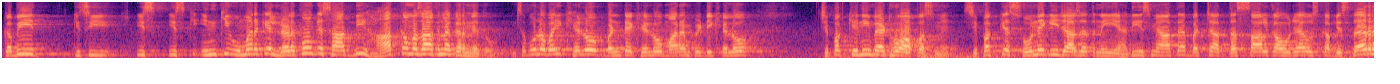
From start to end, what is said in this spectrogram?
کبھی کسی اس اس کی ان کی عمر کے لڑکوں کے ساتھ بھی ہاتھ کا مذاق نہ کرنے دو ان سے بولو بھائی کھیلو بنٹے کھیلو مارم پیٹی کھیلو چپک کے نہیں بیٹھو آپس میں چپک کے سونے کی اجازت نہیں ہے حدیث میں آتا ہے بچہ دس سال کا ہو جائے اس کا بستر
